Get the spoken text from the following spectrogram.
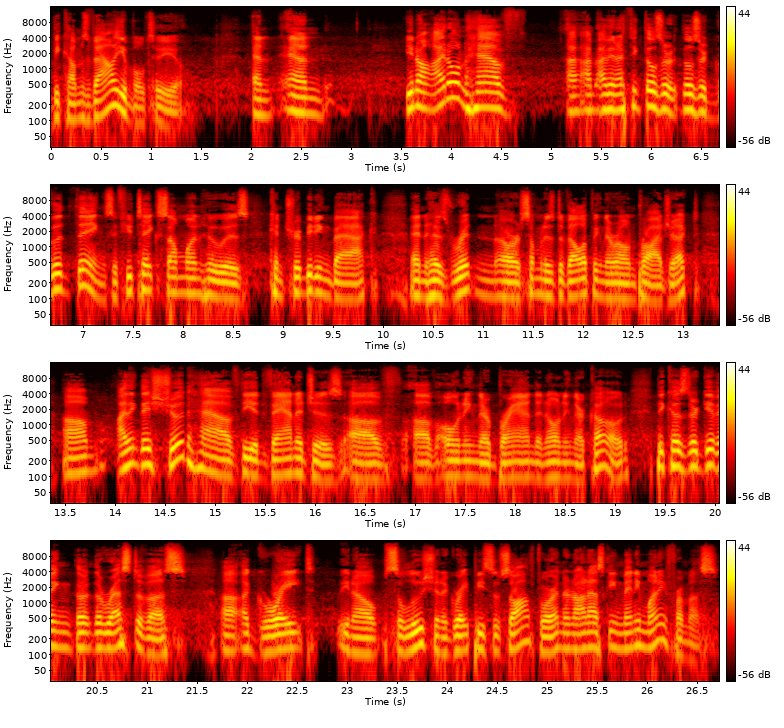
becomes valuable to you, and and you know, I don't have. I, I, mean, I think those are those are good things. If you take someone who is contributing back and has written, or someone who's developing their own project, um, I think they should have the advantages of of owning their brand and owning their code because they're giving the, the rest of us uh, a great you know solution, a great piece of software, and they're not asking many money from us.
